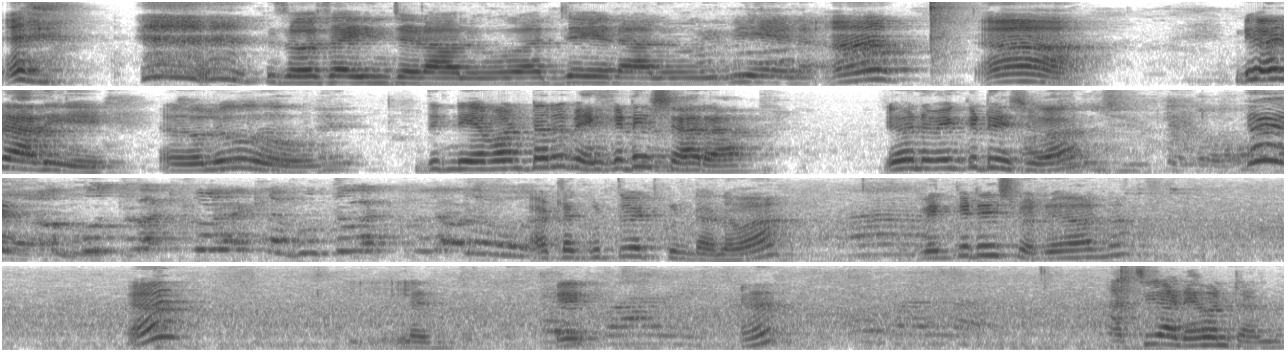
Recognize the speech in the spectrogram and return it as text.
ప్రోత్సహించడాలు అది చేయడాలు ఇవి చేయడం అది? వాళ్ళు దీన్ని ఏమంటారు? వెంకటేశ్వరా ఏమండి వెంకటేశ్వరా అట్లా గుర్తుపెట్టుకుంటానవా? వెంకటేశ్వర ఏమన్నా? లడ్డు అచ్చిగాడు ఏమంటాడు?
